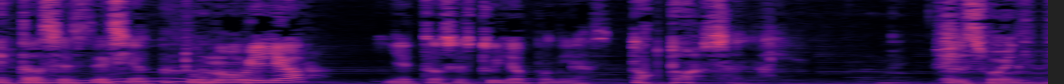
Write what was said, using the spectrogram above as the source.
Entonces decía, tu nobilior, y entonces tú ya ponías, doctor Sagal. El sueño.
